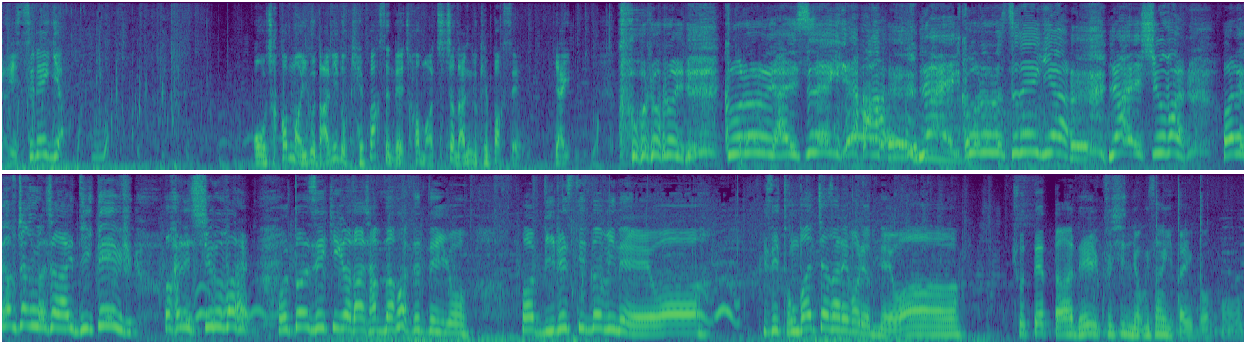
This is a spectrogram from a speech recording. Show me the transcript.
야 이 쓰레기야. 어 잠깐만 이거 난이도 개빡센데? 잠깐만 진짜 난이도 개빡세. 야이 구로로 구로로 야이 쓰레기야. 야이 구로로 쓰레기야. 야이 슈발. 아니 깜짝 놀랐잖아. 닉네임. 아니 슈발. 어떤 새끼가 나 잡나 봤는데 이거. 와 미르스틴 놈이네. 와. 이 새끼 동반 자 살해 버렸네. 와. 좋됐다. 내일 구신 영상 있다 이거. 어.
